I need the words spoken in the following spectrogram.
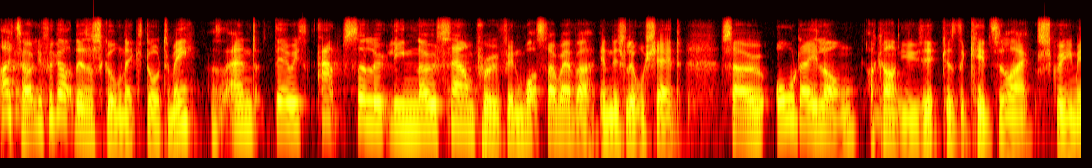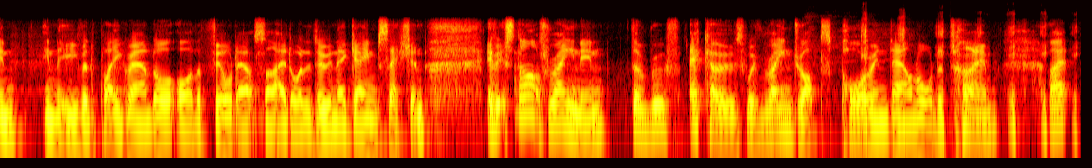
I totally forgot there's a school next door to me, and there is absolutely no soundproofing whatsoever in this little shed. So all day long, I can't use it because the kids are like screaming in the, either the playground or, or the field outside, or they're doing their game session. If it starts raining, the roof echoes with raindrops pouring down all the time. Right?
